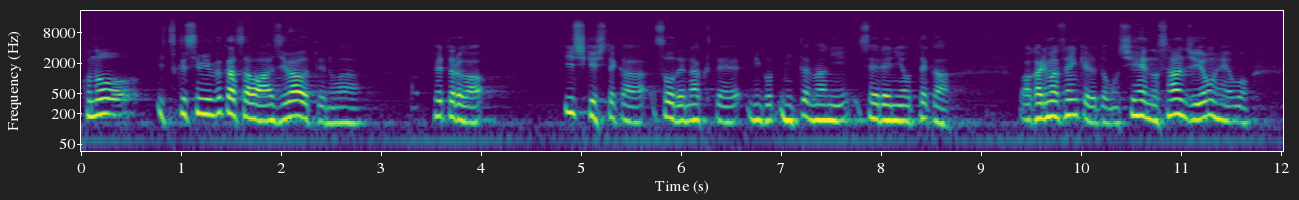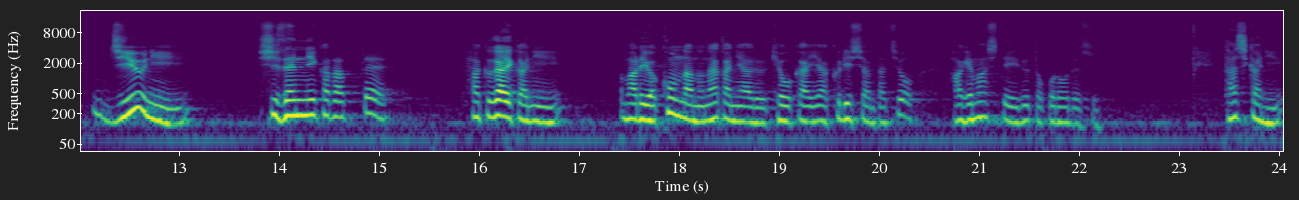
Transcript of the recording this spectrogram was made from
この慈しみ深さを味わうというのはペテロが意識してかそうでなくて御霊に精霊によってか分かりませんけれども詩篇の34編を自由に自然に語って迫害下にあるいは困難の中にある教会やクリスチャンたちを励ましているところです。確かに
